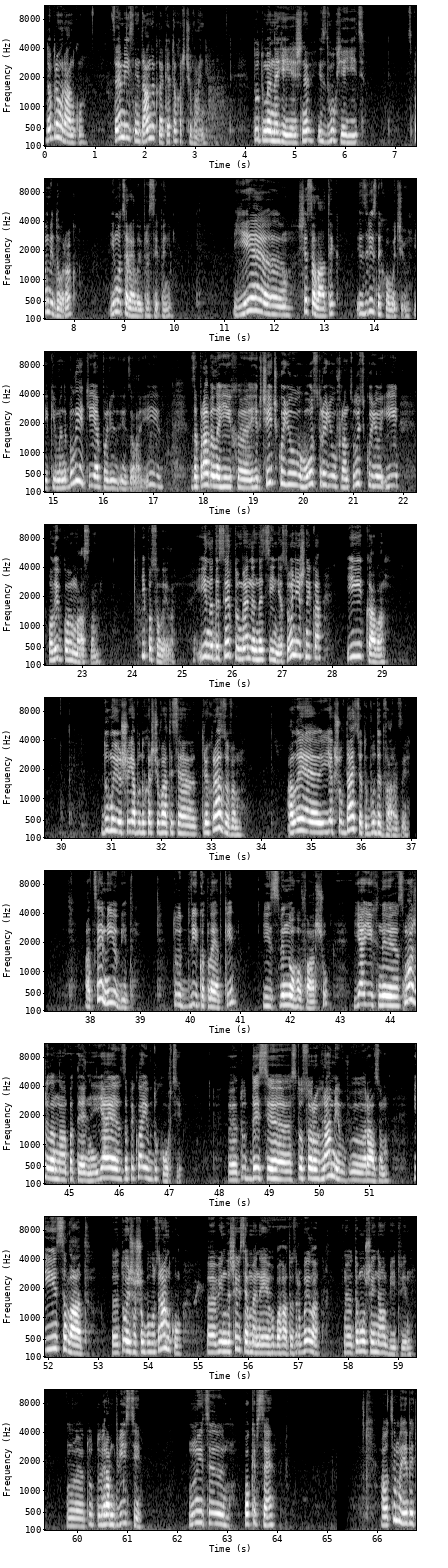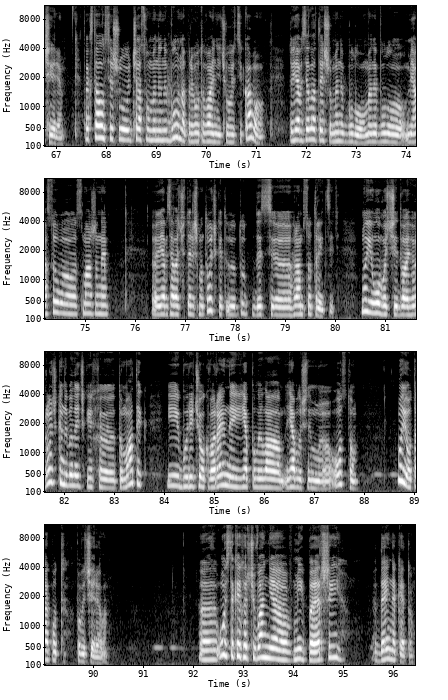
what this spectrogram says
Доброго ранку! Це мій сніданок на кетохарчуванні. Тут у мене яєчня із двох яєць, з помідорок і моцарелою присипані. Є е, ще салатик із різних овочів, які в мене були, ті я порізала. І заправила їх е, гірчичкою, гострою, французькою і оливковим маслом. І посолила. І на десерт у мене насіння соняшника і кава. Думаю, що я буду харчуватися трьохразовим, але якщо вдасться, то буде два рази. А це мій обід. Тут дві котлетки із свиного фаршу. Я їх не смажила на пательні, я запекла їх в духовці. Е, Тут десь е, 140 грамів е, разом. І салат. Е, Той, що був зранку, е, він лишився в мене, я його багато зробила, е, тому що і на обід він. Е, Тут грам 200. Ну і це поки все. А оце моя вечеря. Так сталося, що часу у мене не було на приготування чогось цікавого, то я взяла те, що в мене було. У мене було м'ясо смажене. Е, Я взяла 4 шматочки, тут десь е, грам 130. Ну і овочі, два гірочки невеличких, томатик і бурячок варений. Я полила яблучним остом. Ну і отак от повечеряла. Е, Ось таке харчування в мій перший день на кето.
